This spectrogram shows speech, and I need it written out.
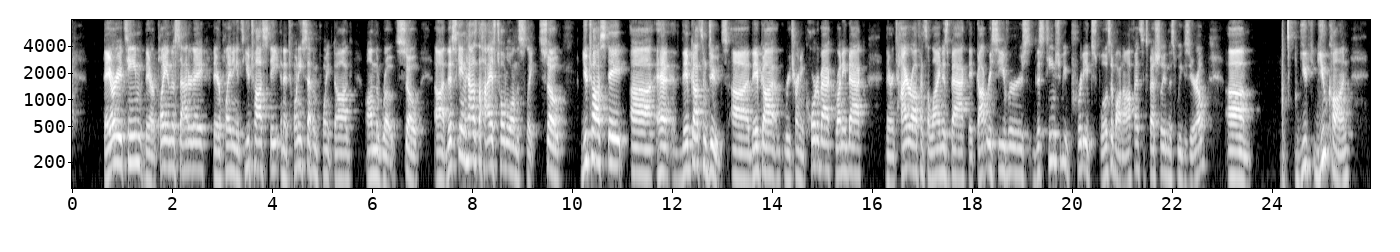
they are a team. They are playing this Saturday. They are playing against Utah State in a 27 point dog on the road. So uh, this game has the highest total on the slate. So Utah State, uh, they've got some dudes. Uh, they've got returning quarterback, running back. Their entire offensive line is back. They've got receivers. This team should be pretty explosive on offense, especially in this week zero. Um, U- UConn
